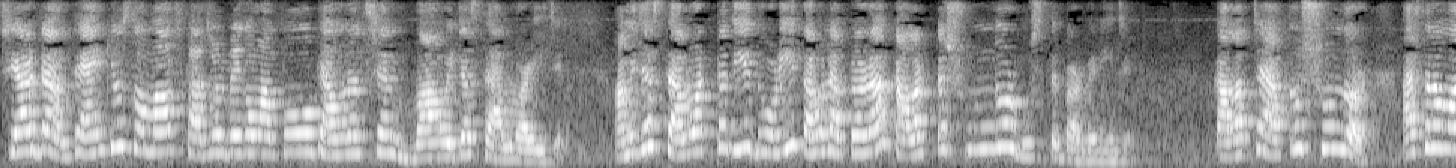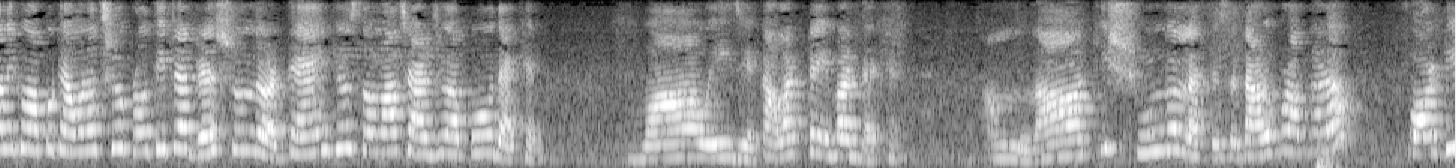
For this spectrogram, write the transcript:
Share done thank you so much Kajal Begum আপু, কেমন আছেন? বাও এটা স্যালোয়ার এই যে। আমি জাস্ট সালোয়ারটা দিয়ে ধরি, তাহলে আপনারা কালারটা সুন্দর বুঝতে পারবেন এই যে। কালারটা এত সুন্দর। আসসালামু আলাইকুম আপু, কেমন আছো? প্রতিটা ড্রেস সুন্দর। Thank you so much Arzoo আপু। দেখেন ওয়াও এই যে কালারটা এবার দেখেন। আল্লাহ, কি সুন্দর লাগতেছে। তার উপর আপনারা ফর্টি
